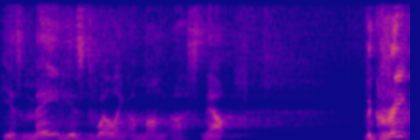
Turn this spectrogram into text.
He has made his dwelling among us. Now, the Greek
